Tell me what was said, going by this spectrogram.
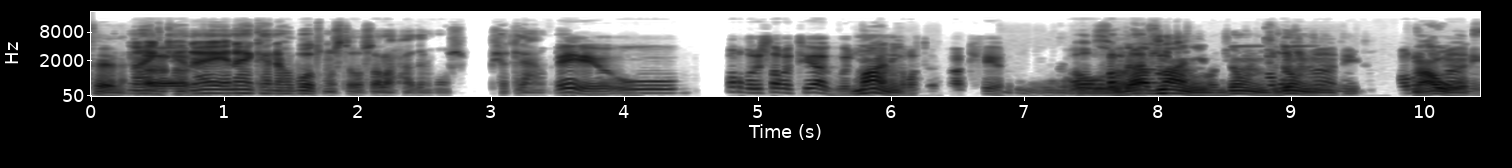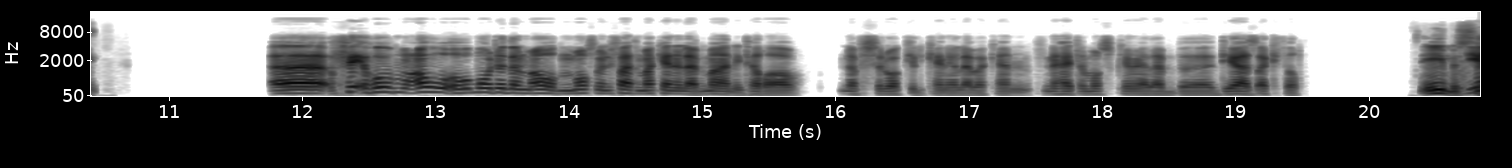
فعلا. ناهيك آه. ناهيك ناهيك عن هبوط مستوى صلاح هذا الموسم بشكل عام. إيه وبرضه إصابة تياجو ماني. كثير. وذهاب ماني. بدون بدون معوض. آه في هو معوض هو موجود المعوض. الموسم اللي فات ما كان يلعب ماني ترى. نفس الوقت اللي كان يلعبه كان في نهاية الموسم كان يلعب آه، دياز أكثر. اي بس دياز-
